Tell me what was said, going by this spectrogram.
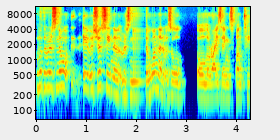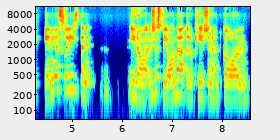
Well, there was no. It was just saying that there was no one that it was all all arising spontaneously, and you know it was just beyond that. The location had gone.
